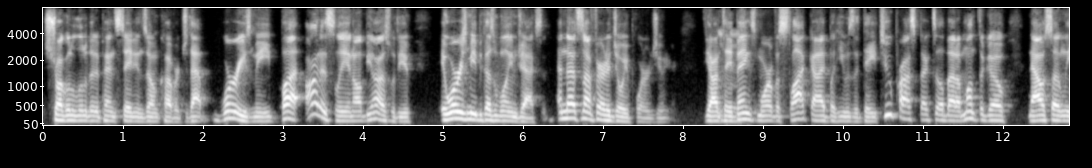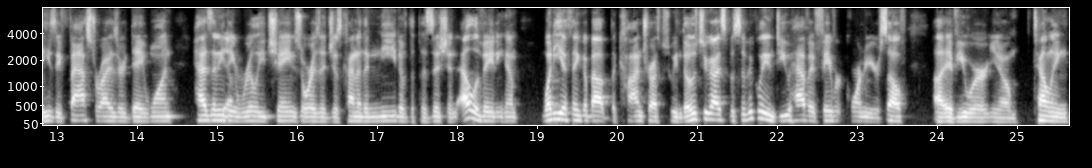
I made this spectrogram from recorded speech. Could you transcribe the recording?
Struggled a little bit of Penn State in zone coverage. That worries me. But honestly, and I'll be honest with you, it worries me because of William Jackson. And that's not fair to Joey Porter Jr. Deonte mm-hmm. Banks, more of a slot guy, but he was a day two prospect till about a month ago. Now suddenly he's a fast riser day one. Has anything yep. really changed, or is it just kind of the need of the position elevating him? What do you think about the contrast between those two guys specifically? And do you have a favorite corner yourself uh, if you were, you know, telling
